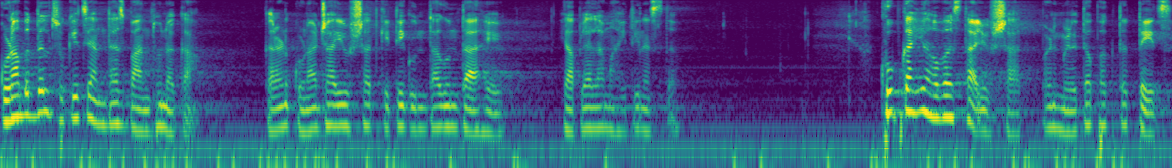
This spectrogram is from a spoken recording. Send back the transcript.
कुणाबद्दल चुकीचे अंदाज बांधू नका कारण कुणाच्या आयुष्यात किती गुंतागुंत आहे हे आपल्याला माहिती नसतं. खूप काही हवं असतं आयुष्यात पण मिळतं फक्त तेच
